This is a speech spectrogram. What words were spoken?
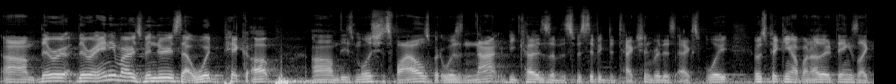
um, there were there were antivirus vendors that would pick up um, these malicious files, but it was not because of the specific detection for this exploit. It was picking up on other things like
